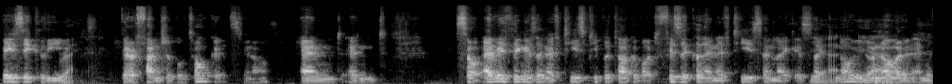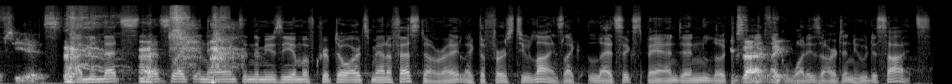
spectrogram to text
basically right. they're fungible tokens. You know, and and so everything is NFTs. People talk about physical NFTs, and like it's yeah, like no, you yeah. don't know what an NFT is. I mean, that's that's like inherent in the Museum of Crypto Arts manifesto, right? Like the first two lines, like let's expand and look exactly. at like what is art and who decides,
